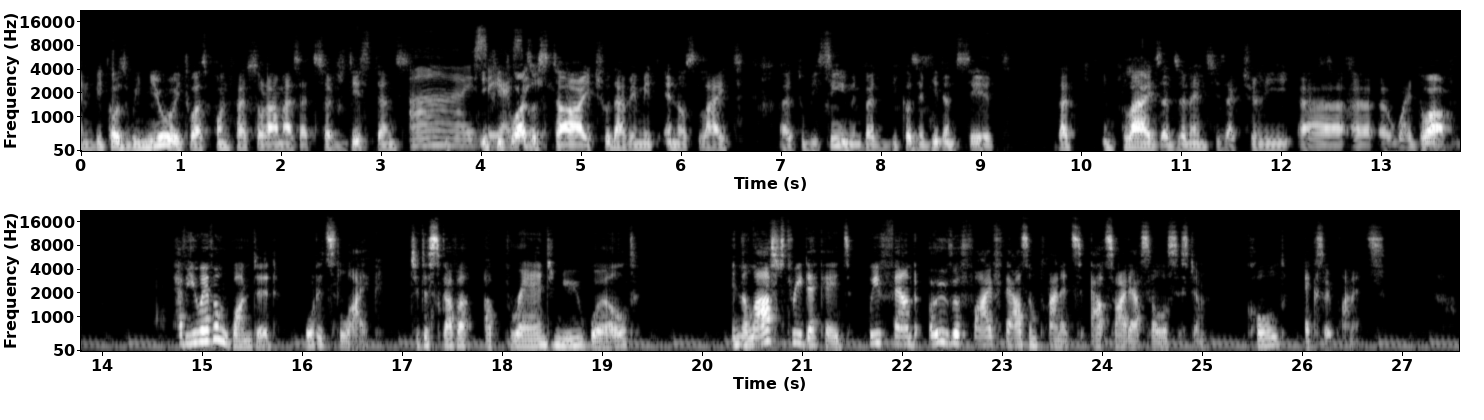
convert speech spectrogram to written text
and because we knew it was 0.5 solar mass at such distance, ah, see, if it I was see. a star, it should have emitted enough light uh, to be seen. But because they didn't see it, that implies that the lens is actually uh, a, a white dwarf. Have you ever wondered what it's like to discover a brand new world? In the last three decades, we've found over 5,000 planets outside our solar system, called exoplanets.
